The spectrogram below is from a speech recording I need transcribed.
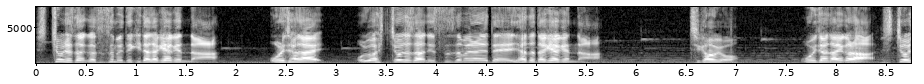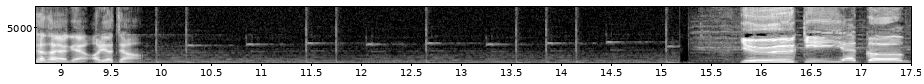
視聴者さんが勧めてきただけやけんな。俺じゃない。俺は視聴者さんに勧められてやっただけやけんな。違うよ。俺じゃないから視聴者さんやけんアリアちゃん。雪やコン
